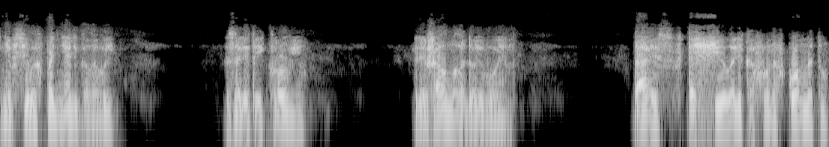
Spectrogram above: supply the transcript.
не в силах поднять головы, залитой кровью, лежал молодой воин. Таис втащила Ликофона в комнату,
